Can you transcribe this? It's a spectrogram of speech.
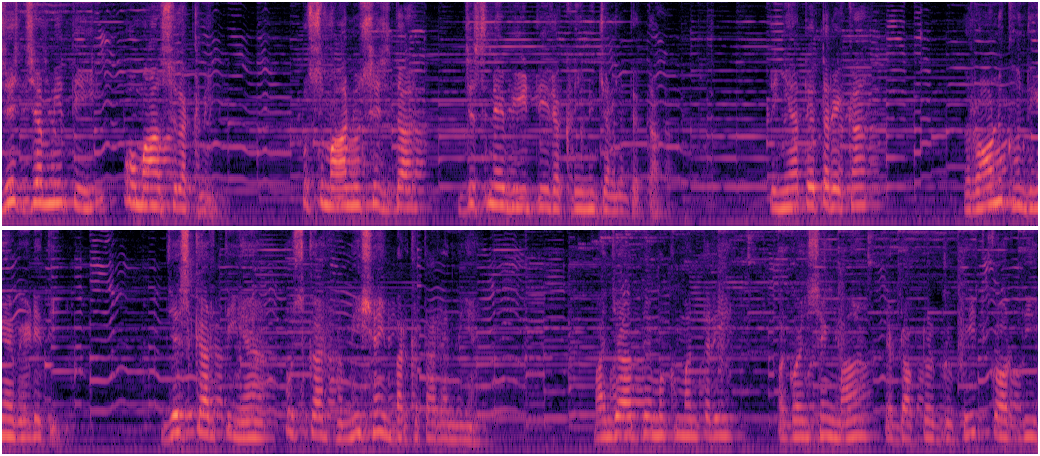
ਜਿਸ ਜੰਮੀ ਧੀ ਉਹ ਮਾਂ ਸੁਲੱਖਣੀ ਉਸ ਮਾਂ ਨੂੰ ਸਿਜਦਾ ਜਿਸ ਨੇ ਵੀਰ ਦੀ ਰਖੜੀ ਨੂੰ ਜਨਮ ਦਿੱਤਾ। ਧੀਆਂ ਤੇ ਤਰੇਕਾਂ ਰੌਣਕ ਹੁੰਦੀਆਂ ਵਿਹੜੇ ਦੀ, ਜਿਸ ਘਰ ਧੀਆਂ ਉਸ ਘਰ ਹਮੇਸ਼ਾ ਹੀ ਬਰਕਤਾਂ ਰਹਿੰਦੀਆਂ। ਪੰਜਾਬ ਦੇ ਮੁੱਖ ਮੰਤਰੀ ਭਗਵੰਤ ਸਿੰਘ ਮਾਨ ਤੇ ਡਾਕਟਰ ਗੁਰਪ੍ਰੀਤ ਕੌਰ ਦੀ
